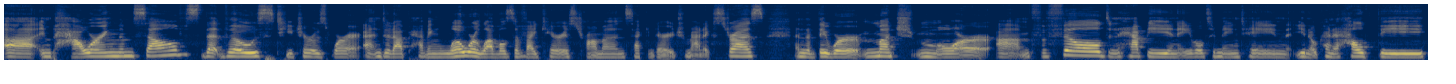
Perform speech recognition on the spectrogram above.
uh, empowering themselves that those teachers were ended up having lower levels of vicarious trauma and secondary traumatic stress and that they were much more um, fulfilled and happy and able to maintain you know kind of healthy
